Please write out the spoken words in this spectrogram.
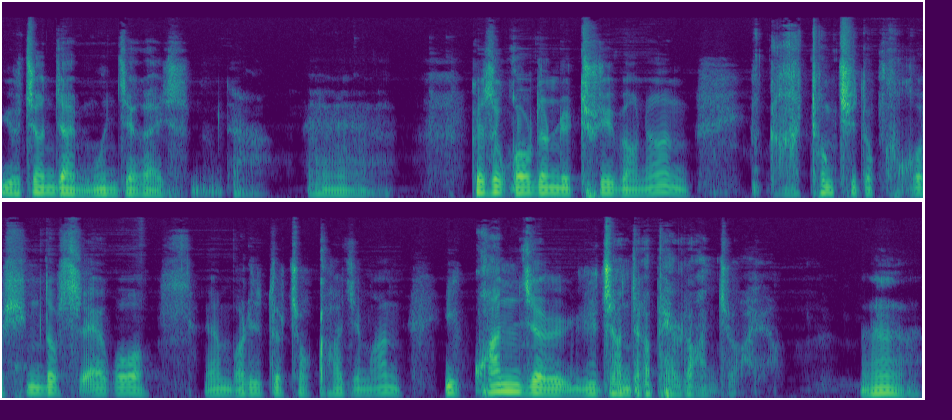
유전자에 문제가 있습니다. 예. 그래서 골든 리트리버는 덩치도 크고 힘도 세고 예, 머리도 좋고 하지만 이 관절 유전자가 별로 안 좋아요. 예.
